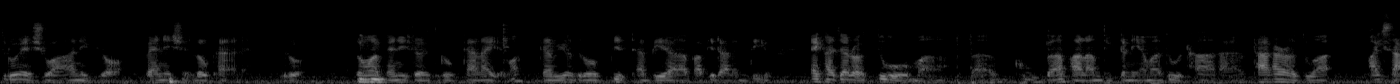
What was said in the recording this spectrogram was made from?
သူတို့ရဲ့ရွာကနေပြီးတော့ banish လုပ်ခံရတယ်သူတို့လုံးဝ banish လုပ်သူတို့ကန်လိုက်တယ်နော်ကန်ပြီးတော့သူတို့ပြစ်ထန်ပေးတာလားဘာဖြစ်တာလဲမသိဘူးအဲ့ခါကျတော့သူ့ကိုမှကူဘာဖာလာမသိဘူးတနေရာမှာသူ့ကိုထားတာထားထားတော့သူကဘိုက်စာ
